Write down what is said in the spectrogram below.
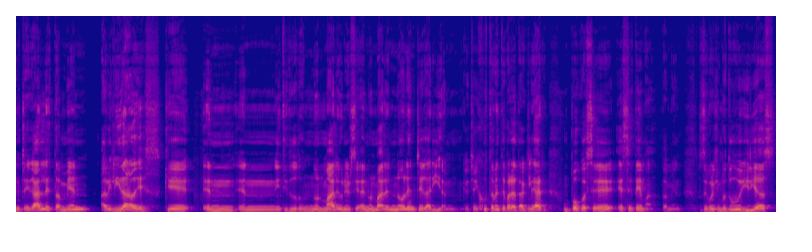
entregarles también habilidades que en, en, institutos normales, universidades normales, no le entregarían, ¿cachai? Justamente para taclear un poco ese, ese tema también. Entonces, por ejemplo, tú irías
